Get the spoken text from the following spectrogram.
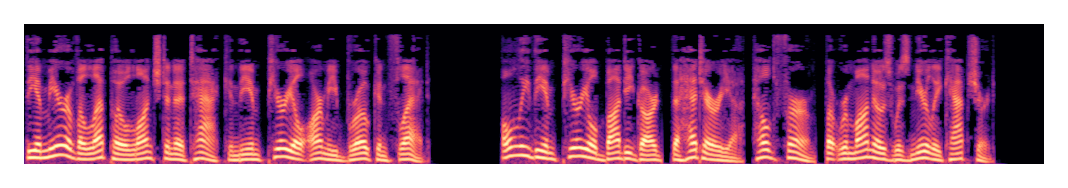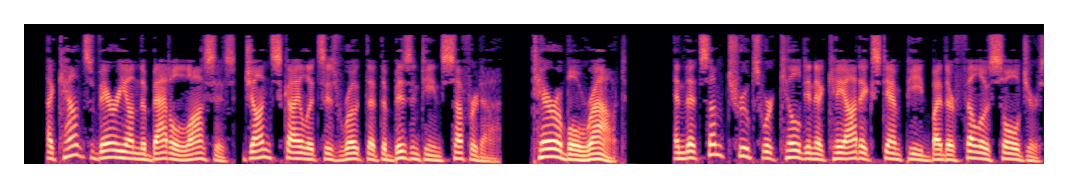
The emir of Aleppo launched an attack and the imperial army broke and fled. Only the imperial bodyguard, the Hetaireia, held firm, but Romanos was nearly captured. Accounts vary on the battle losses. John Skylitzes wrote that the Byzantines suffered a terrible rout and that some troops were killed in a chaotic stampede by their fellow soldiers.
